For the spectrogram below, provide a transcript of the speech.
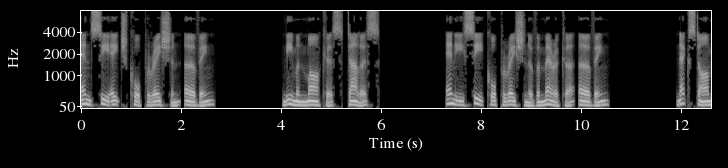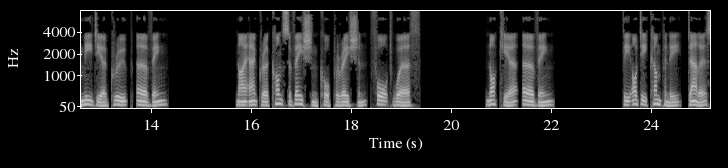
NCH Corporation Irving. Neiman Marcus Dallas. NEC Corporation of America Irving Nexstar Media Group Irving. Niagara Conservation Corporation Fort Worth. Nokia Irving. The Audi Company Dallas.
